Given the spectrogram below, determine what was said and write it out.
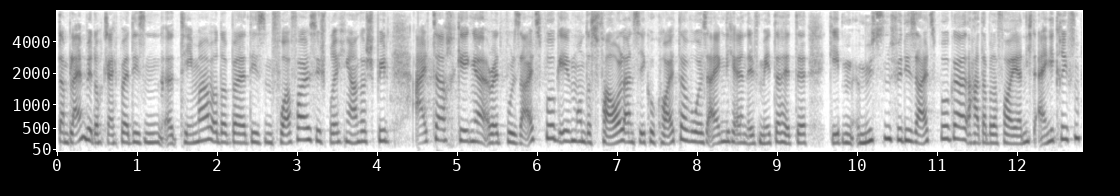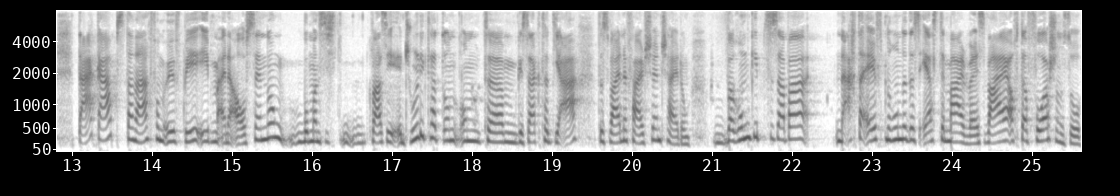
Dann bleiben wir doch gleich bei diesem äh, Thema oder bei diesem Vorfall. Sie sprechen an das Spiel Alltag gegen Red Bull Salzburg eben und das Foul an Seko Keuter, wo es eigentlich einen Elfmeter hätte geben müssen für die Salzburger, hat aber davor ja nicht eingegriffen. Da gab es danach vom ÖFB eben eine Aussendung, wo man sich quasi entschuldigt hat und, und ähm, gesagt hat, ja, das war eine falsche Entscheidung. Warum gibt es aber nach der elften Runde das erste Mal, weil es war ja auch davor schon so,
